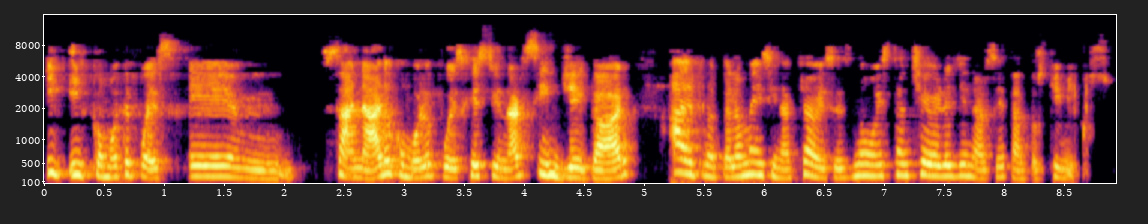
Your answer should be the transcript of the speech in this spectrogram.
y, y cómo te puedes em, sanar o cómo lo puedes gestionar sin llegar a de pronto a la medicina que a veces no es tan chévere llenarse de tantos químicos.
